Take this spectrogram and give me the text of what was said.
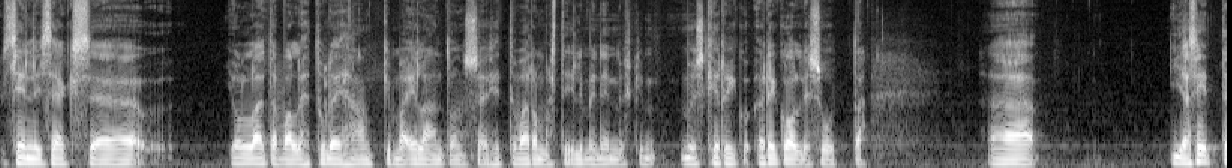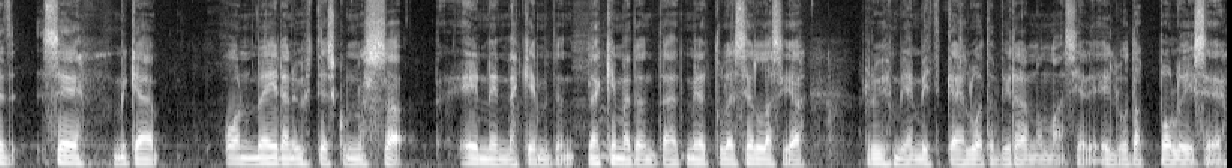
Sen lisäksi jollain tavalla tulee hankkimaan elantonsa ja sitten varmasti ilmenee myöskin, myöskin rikollisuutta. Ja sitten se, mikä on meidän yhteiskunnassa ennen näkemätöntä, että meille tulee sellaisia ryhmiä, mitkä ei luota viranomaisia, ei luota poliiseja.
